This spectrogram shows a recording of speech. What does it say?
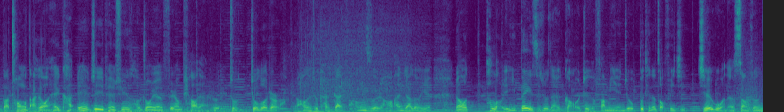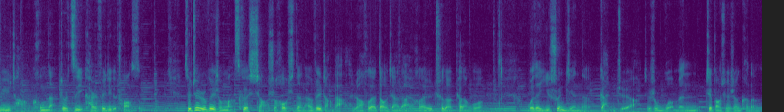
把窗户打开往下一看，哎，这一片薰衣草庄园非常漂亮，说就就落这儿了。然后呢，就开始盖房子，然后安家乐业。然后他姥爷一辈子就在搞这个发明研究，不停地造飞机，结果呢，丧生于一场空难，就是自己开着飞机给撞死了。所以这是为什么马斯克小时候是在南非长大的，然后后来到加拿大，后来又去了漂亮国。我在一瞬间的感觉啊，就是我们这帮学生可能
